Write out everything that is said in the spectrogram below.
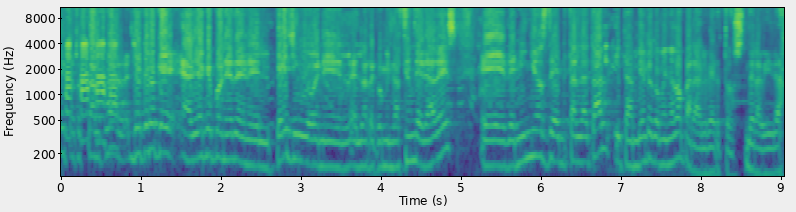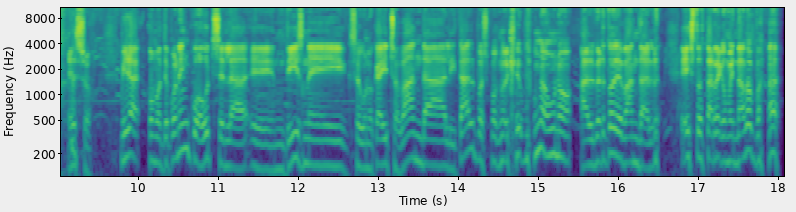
sí, tal cual. Yo creo que había que poner en el page o en, el- en la recomendación de edades eh, de niños de tal a tal y también recomendado para Albertos de la vida. Eso. Mira, como te ponen quotes en, la, en Disney, según lo que ha dicho Vandal y tal, pues ponga, que ponga uno Alberto de Vandal. Esto está recomendado para,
